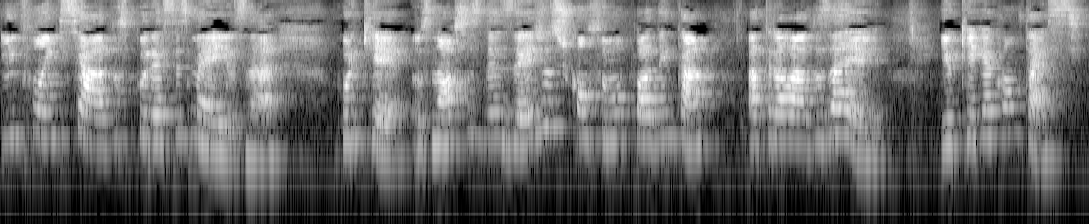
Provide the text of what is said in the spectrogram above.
influenciados por esses meios, né? Porque os nossos desejos de consumo podem estar atrelados a ele. E o que, que acontece?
